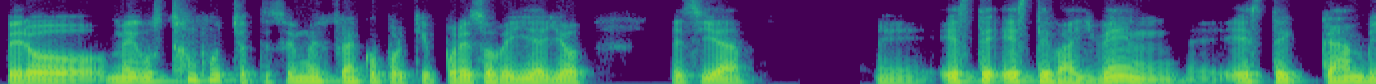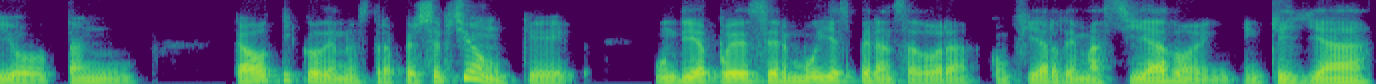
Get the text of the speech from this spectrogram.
Pero me gustó mucho, te soy muy franco, porque por eso veía yo, decía, eh, este, este vaivén, este cambio tan caótico de nuestra percepción, que un día puede ser muy esperanzadora, confiar demasiado en, en que ya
